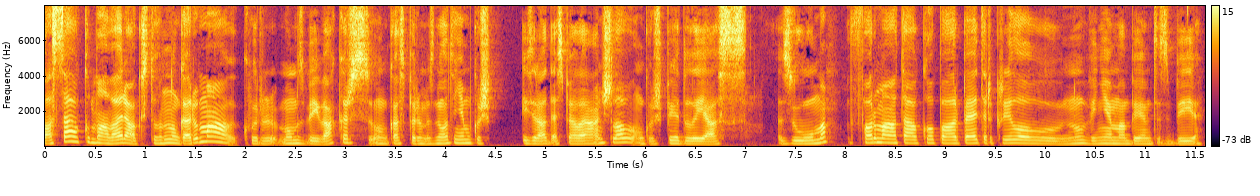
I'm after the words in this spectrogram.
pasākumā, vairāku stundu garumā, kur mums bija vakars un Kasparam Znotiņam, kurš izrādē spēlē Anšlavu un kurš piedalījās Zūma formātā kopā ar Pēteru Krilovu. Nu, viņiem abiem tas bija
